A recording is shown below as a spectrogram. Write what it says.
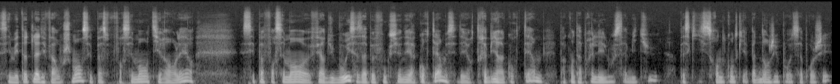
Ces méthodes-là d'effarouchement, c'est pas forcément tirer en l'air, c'est pas forcément euh, faire du bruit, ça, ça peut fonctionner à court terme, c'est d'ailleurs très bien à court terme. Par contre, après, les loups s'habituent parce qu'ils se rendent compte qu'il n'y a pas de danger pour s'approcher.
